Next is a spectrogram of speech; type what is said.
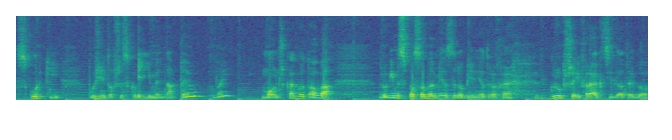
skórki, później to wszystko mielimy na pył, no i mączka gotowa. Drugim sposobem jest zrobienie trochę grubszej frakcji, dlatego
